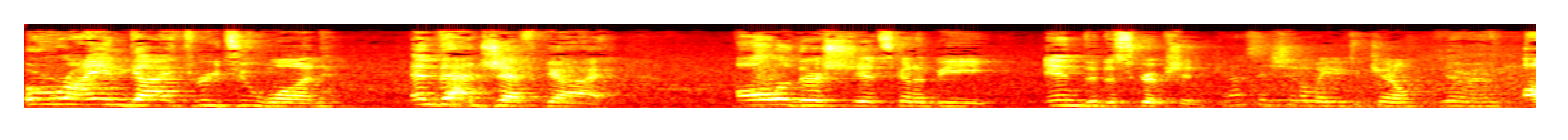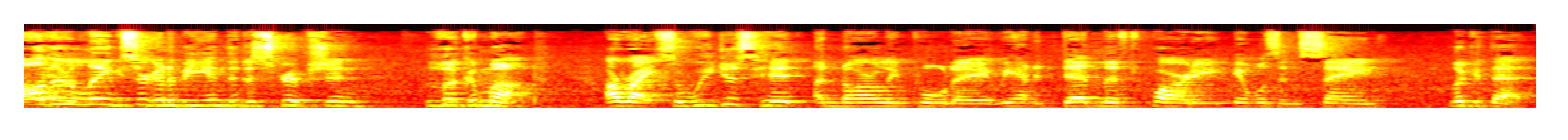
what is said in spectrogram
Orion Guy 321, and that Jeff guy. All of their shit's gonna be in the description. Can I say shit on my YouTube channel? Yeah, man. All their links are gonna be in the description. Look them up. All right, so we just hit a gnarly pool day. We had a deadlift party. It was insane. Look at that.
